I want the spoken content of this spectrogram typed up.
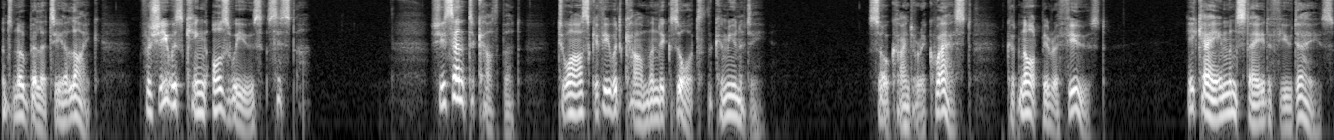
and nobility alike, for she was King Oswiu's sister. She sent to Cuthbert to ask if he would come and exhort the community. So kind a request could not be refused. He came and stayed a few days,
